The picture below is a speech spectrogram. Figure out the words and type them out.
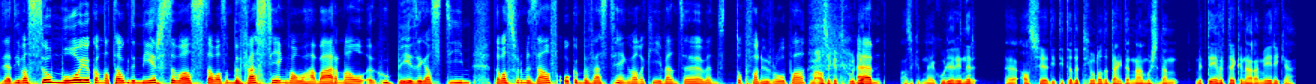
ja, die was zo mooi, ook omdat dat ook de eerste was. Dat was een bevestiging van we waren al goed bezig als team. Dat was voor mezelf ook een bevestiging van oké, okay, je bent, uh, bent top van Europa. Maar als ik het goed, heb, um, als ik het mij goed herinner, uh, als je die titel hebt gewonnen, de dag daarna moest je dan meteen vertrekken naar Amerika.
